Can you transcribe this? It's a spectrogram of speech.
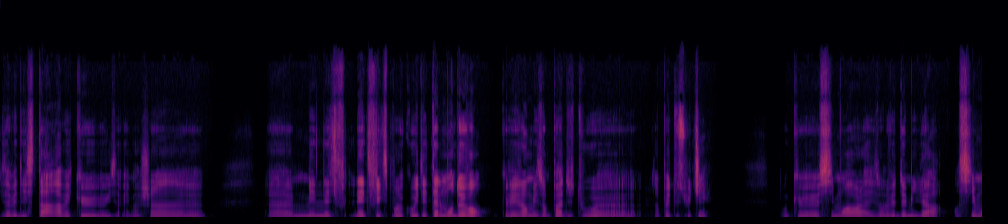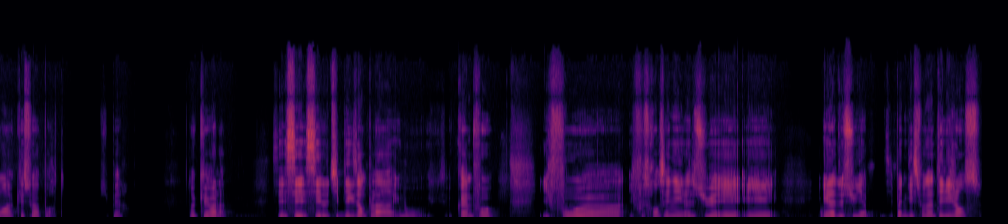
ils avaient des stars avec eux, ils avaient machin. Euh, euh, mais Netf- Netflix, pour le coup, était tellement devant que les gens, mais ils n'ont pas du tout, euh, ils ont pas du tout switché. Donc 6 mois, voilà, ils ont levé 2 milliards en 6 mois. Qu'est-ce que ça apporte? Super. Donc euh, voilà. C'est- le type d'exemple là où quand même faut, il, faut, euh, il faut se renseigner là-dessus. Et, et, là-dessus, c'est pas une question d'intelligence.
